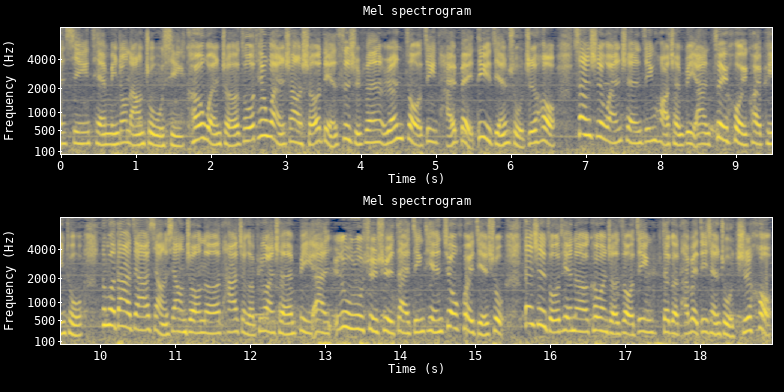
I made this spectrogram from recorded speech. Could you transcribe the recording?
关心前民众党主席柯文哲昨天晚上十二点四十分，人走进台北地检署之后，算是完成金华城弊案最后一块拼图。那么大家想象中呢，他整个拼完成弊案，陆陆续续在今天就会结束。但是昨天呢，柯文哲走进这个台北地检署之后，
